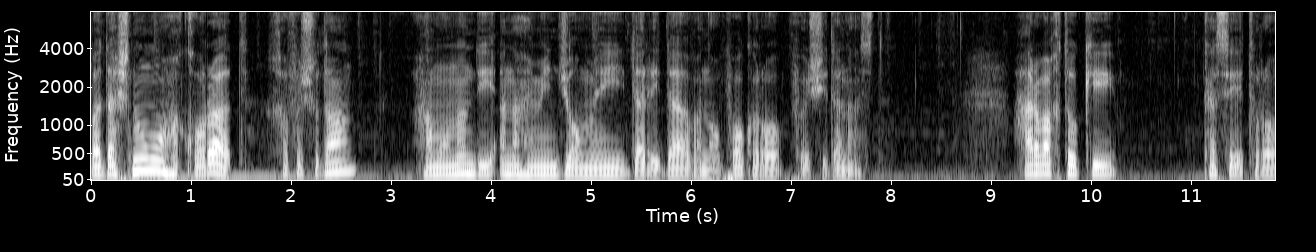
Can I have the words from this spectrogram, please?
ба дашному ҳақорат хафа шудан ҳамонанди ана ҳамин ҷомаи дарида ва нопокро пӯшидан аст. Ҳар вақто ки касе туро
